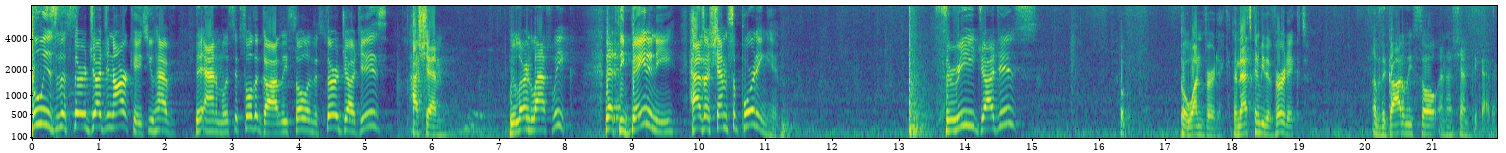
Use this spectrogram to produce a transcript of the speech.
Who is the third judge in our case? You have the animalistic soul, the godly soul, and the third judge is Hashem. We learned last week that the Bainani has Hashem supporting him. Three judges but one verdict. And that's going to be the verdict of the godly soul and Hashem together.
